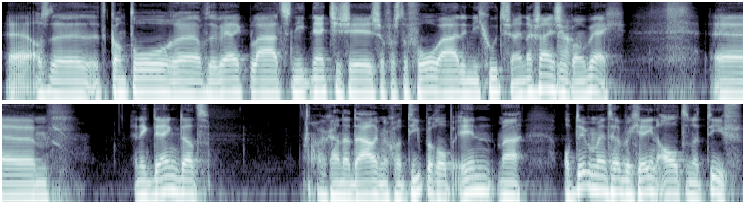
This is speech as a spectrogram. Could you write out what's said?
eh, als de, het kantoor eh, of de werkplaats niet netjes is, of als de voorwaarden niet goed zijn, dan zijn ze Ja. gewoon weg. Ehm, en ik denk dat we gaan daar dadelijk nog wat dieper op in. Maar op dit moment hebben we geen alternatief.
